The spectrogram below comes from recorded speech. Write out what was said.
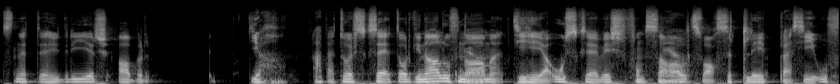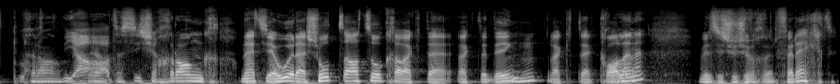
dass du nicht dehydrierst. Aber ja, eben, du hast es gesehen, die Originalaufnahmen, die haben ja ausgesehen, weißt, du, vom Salzwasser, die Lippen sind aufgeblasen. Krank, Ja, ja. das ist ja krank. Und dann hat sie ja einen Schutzanzug wegen der, wegen der Ding, Mhm. wegen der Qualen, weil sie sonst einfach verreckt.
